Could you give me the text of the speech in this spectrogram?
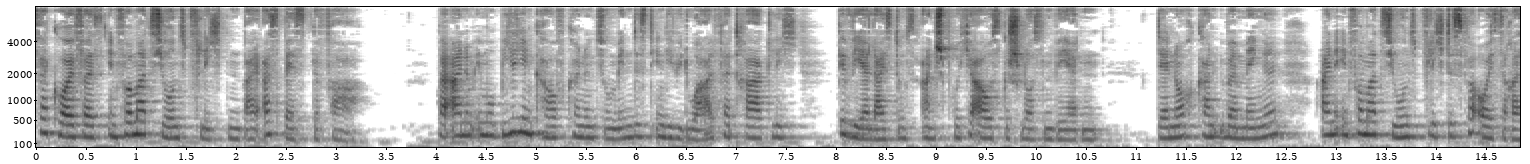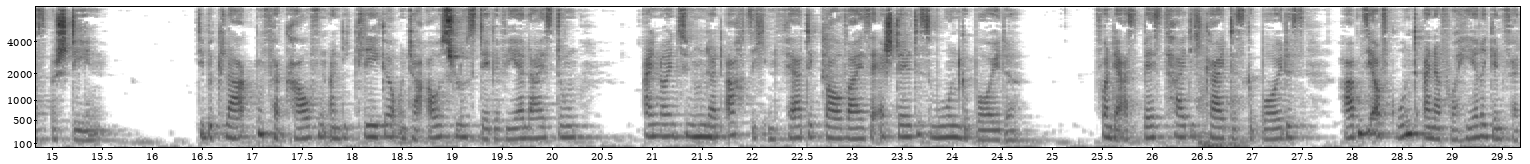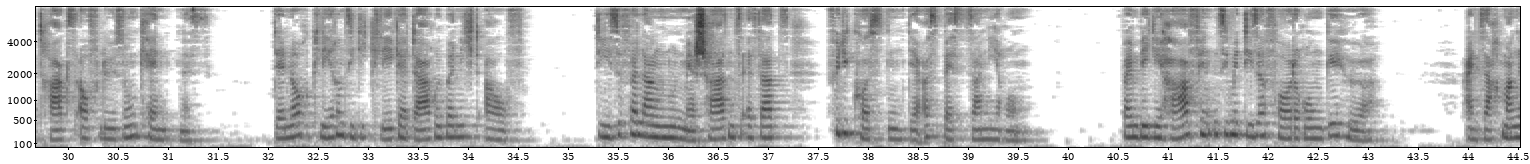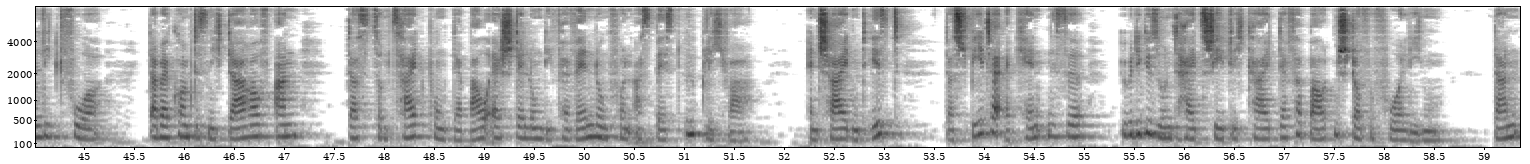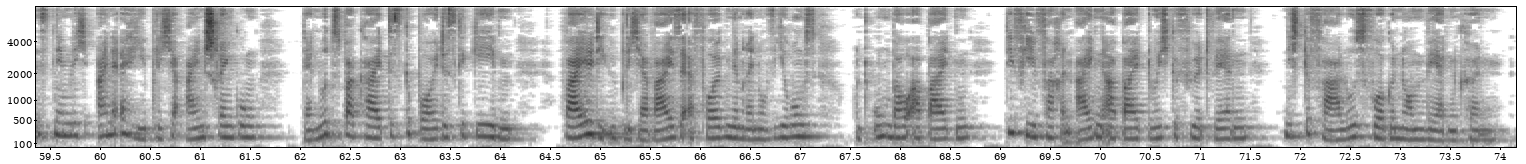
Verkäufers Informationspflichten bei Asbestgefahr. Bei einem Immobilienkauf können zumindest individualvertraglich Gewährleistungsansprüche ausgeschlossen werden. Dennoch kann über Mängel eine Informationspflicht des Veräußerers bestehen. Die Beklagten verkaufen an die Kläger unter Ausschluss der Gewährleistung ein 1980 in Fertigbauweise erstelltes Wohngebäude. Von der Asbestheitigkeit des Gebäudes haben sie aufgrund einer vorherigen Vertragsauflösung Kenntnis. Dennoch klären sie die Kläger darüber nicht auf. Diese verlangen nunmehr Schadensersatz für die Kosten der Asbestsanierung. Beim BGH finden sie mit dieser Forderung Gehör. Ein Sachmangel liegt vor. Dabei kommt es nicht darauf an, dass zum Zeitpunkt der Bauerstellung die Verwendung von Asbest üblich war. Entscheidend ist, dass später Erkenntnisse über die Gesundheitsschädlichkeit der verbauten Stoffe vorliegen. Dann ist nämlich eine erhebliche Einschränkung der Nutzbarkeit des Gebäudes gegeben, weil die üblicherweise erfolgenden Renovierungs- und Umbauarbeiten, die vielfach in Eigenarbeit durchgeführt werden, nicht gefahrlos vorgenommen werden können.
